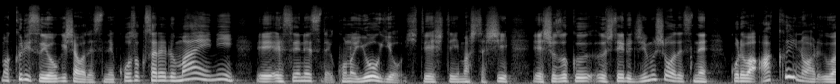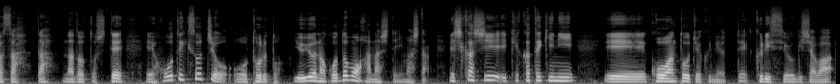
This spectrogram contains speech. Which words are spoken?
まあ、クリス容疑者はですね、拘束される前に、え、SNS でこの容疑を否定していましたし、え、所属している事務所はですね、これは悪意のある噂だなどとして、え、法的措置を取るというようなことも話していました。しかし、結果的に、え、公安当局によってクリス容疑者は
